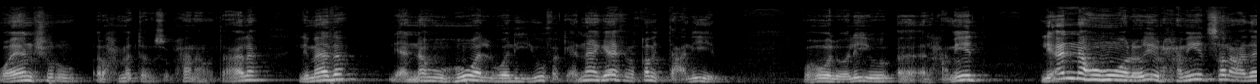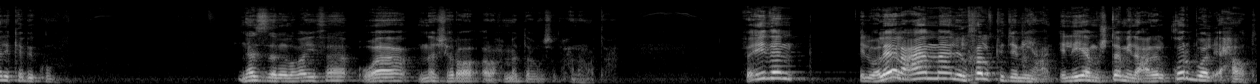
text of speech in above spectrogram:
وينشر رحمته سبحانه وتعالى. لماذا؟ لأنه هو الولي فكأنها جاء في مقام التعليل. وهو الولي الحميد. لأنه هو الولي الحميد صنع ذلك بكم. نزل الغيث ونشر رحمته سبحانه وتعالى. فإذا الولاية العامة للخلق جميعا اللي هي مشتملة على القرب والإحاطة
